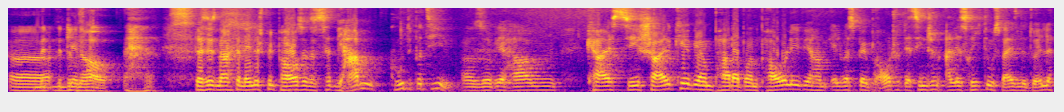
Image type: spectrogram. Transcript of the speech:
Äh, mit, mit genau. V. Das ist nach der Länderspielpause. Das, wir haben gute Partien. Also wir haben KSC Schalke, wir haben Paderborn Pauli, wir haben Elversberg Braunschweig. Das sind schon alles richtungsweisende Duelle.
